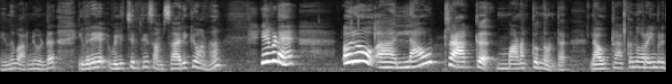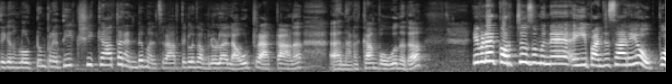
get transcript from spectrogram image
എന്ന് പറഞ്ഞുകൊണ്ട് ഇവരെ വിളിച്ചിരുത്തി സംസാരിക്കുവാണ്. ഇവിടെ ഒരു ലവ് ട്രാക്ക് മണക്കുന്നുണ്ട്. ലവ് ട്രാക്ക് എന്ന് പറയുമ്പോഴത്തേക്ക് നമ്മൾ ഒട്ടും പ്രതീക്ഷിക്കാത്ത രണ്ട് മത്സരാർത്ഥികൾ തമ്മിലുള്ള ലവ് ട്രാക്കാണ് നടക്കാൻ പോകുന്നത്. ഇവിടെ കുറച്ച് ദിവസം മുന്നേ ഈ പഞ്ചസാരയോ ഉപ്പോ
